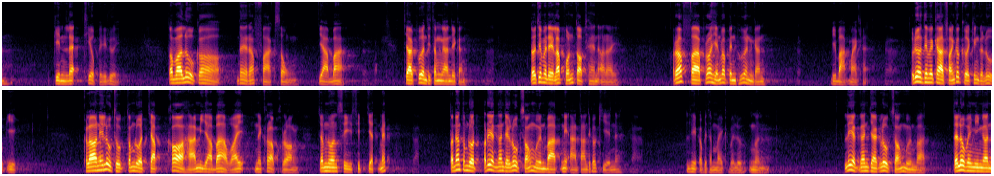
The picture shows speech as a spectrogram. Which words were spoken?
กินและเที่ยวไปเรื่อยๆ ต่อมาลูกก็ได้รับฝากส่งยาบ้า จากเพื่อนที่ทำงานด้วยกัน โดยที่ไม่ได้รับผลตอบแทนอะไร รับฝากเพราะเห็นว่าเป็นเพื่อนกัน มีบากใหม่ครับเรื่องที่ไม่คาดฝันก็เกิดขึ้นกับลูกอีก คราวนี้ลูกถูกตำรวจจับข้อหามียาบ้าไว้ในครอบครองจำนวน 47 เม็ดตอนนั้นตำรวจเรียกเงินจากลูก 20,000 บาท นี่อ่านตามที่เขาเขียนนะเรียกเอาไปทำไมก็ไม่รู้เงิน เรียกเงินจากลูก 20,000 บาท แต่ลูกไม่มีเงิน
